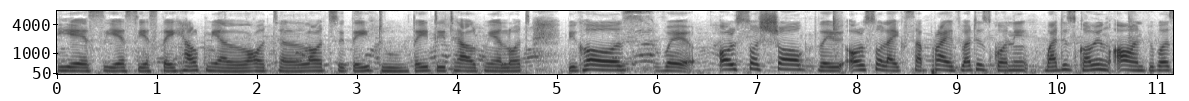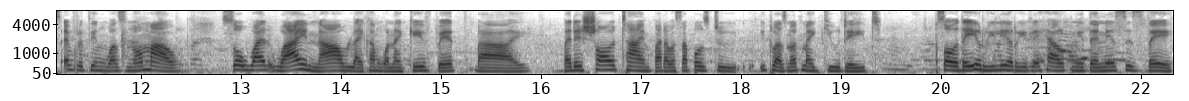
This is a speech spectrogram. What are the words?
Yes, yes, yes. They help me a lot, a lot. They do. They did help me a lot because we're also shocked. They also like surprised what is going what is going on because everything was normal. So what? Why now? Like I'm gonna give birth by by a short time, but I was supposed to. It was not my due date. So they really, really helped me. The nurses there,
